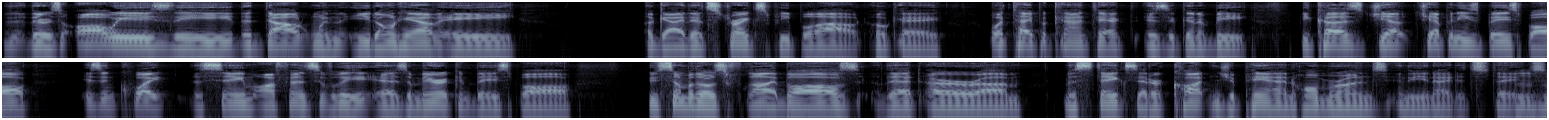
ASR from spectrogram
th- there's always the the doubt when you don't have a a guy that strikes people out. Okay, what type of contact is it going to be? Because Jap- Japanese baseball isn't quite the same offensively as American baseball. Do some of those fly balls that are um, mistakes that are caught in Japan, home runs in the United States.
